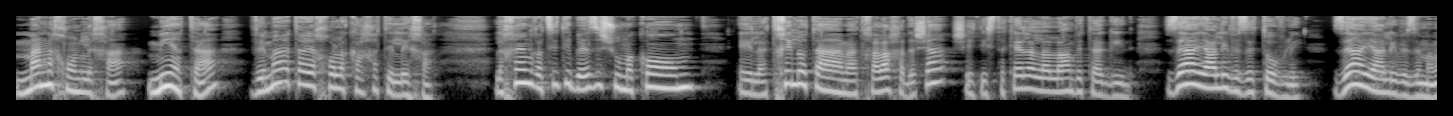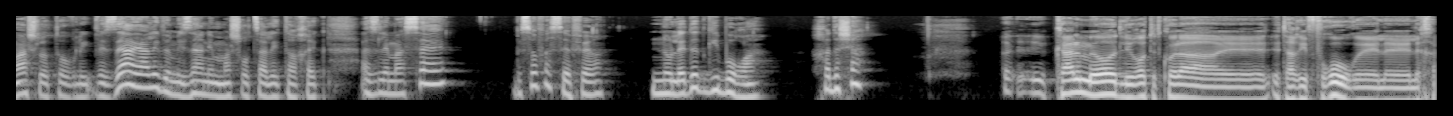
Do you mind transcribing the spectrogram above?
מה נכון לך, מי אתה, ומה אתה יכול לקחת אליך. לכן רציתי באיזשהו מקום אה, להתחיל אותה מההתחלה החדשה, שתסתכל על העולם ותגיד, זה היה לי וזה טוב לי, זה היה לי וזה ממש לא טוב לי, וזה היה לי ומזה אני ממש רוצה להתרחק. אז למעשה, בסוף הספר נולדת גיבורה חדשה. קל מאוד לראות את כל ה... את הרפרור לח...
